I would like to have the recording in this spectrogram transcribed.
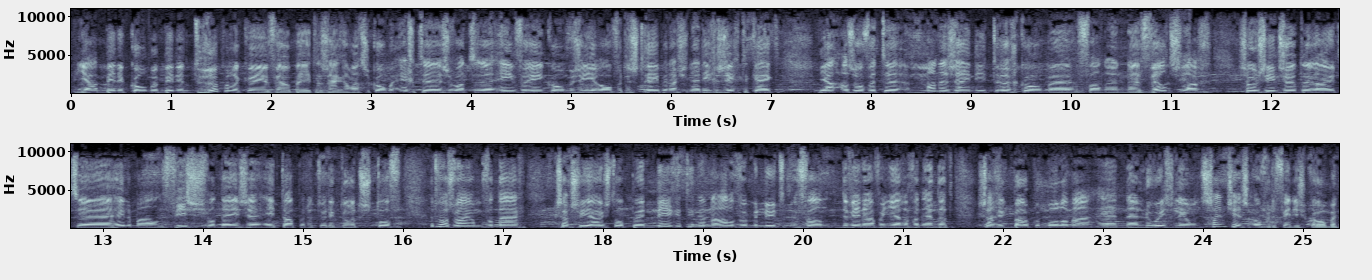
Ja, binnenkomen, binnen druppelen kun je veel beter zeggen. Want ze komen echt uh, zowat uh, één voor één komen ze hier over de streep. En als je naar die gezichten kijkt, ja, alsof het mannen zijn die terugkomen van een veldslag. Zo zien ze eruit helemaal vies van deze etappe natuurlijk door het stof. Het was warm vandaag. Ik zag zojuist op 19,5 minuut van de winnaar van Jelle van Endert... zag ik Bauke Mollema en Luis Leon Sanchez over de finish komen.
